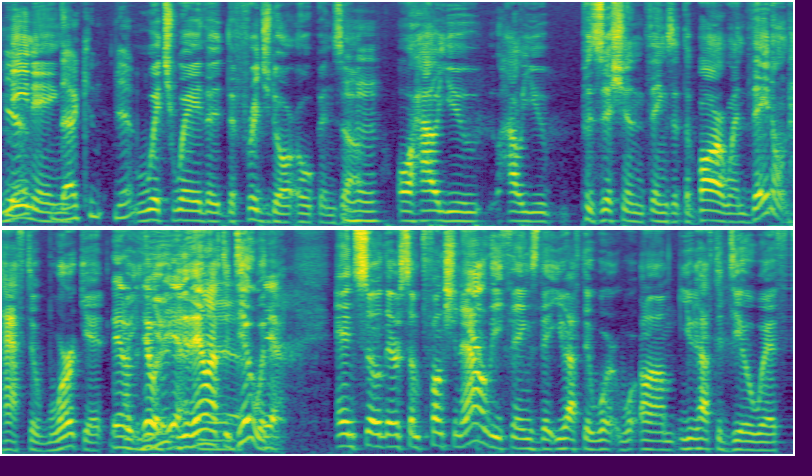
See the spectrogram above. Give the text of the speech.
Yeah, Meaning, that can yeah. which way the, the fridge door opens up, Mm-hmm. or how you how you position things at the bar when they don't have to work it. They don't have to deal with you- it, yeah. They don't have to deal with Yeah. it. And so there's some functionality things that you have to work. Um, you have to deal with.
